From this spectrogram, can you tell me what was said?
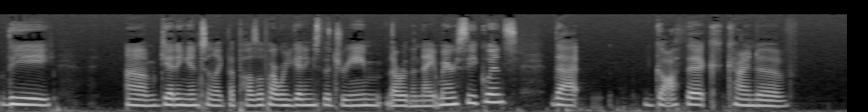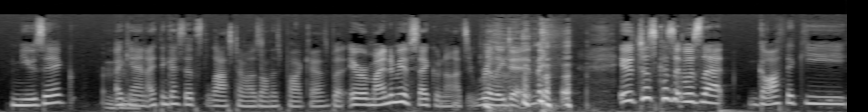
the um, getting into like the puzzle part, when you're getting to the dream or the nightmare sequence, that gothic kind of music. Again, I think I said this the last time I was on this podcast, but it reminded me of Psychonauts. It really did. it was just because it was that gothic-y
